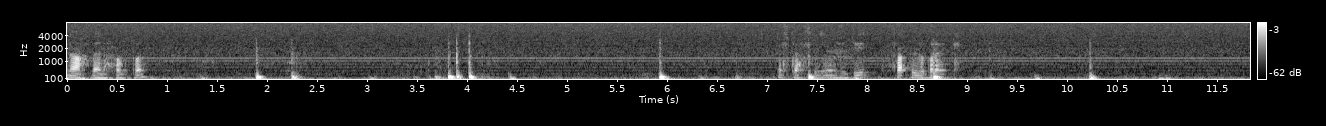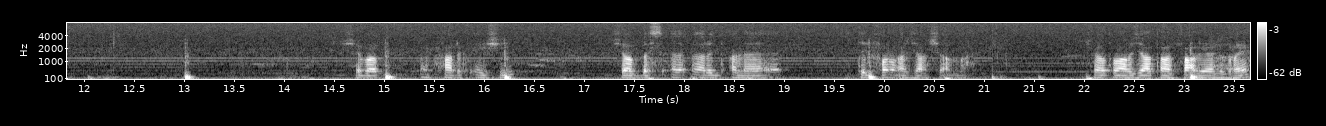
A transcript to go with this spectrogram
ناخذه نحطه نفتح session جديد. نفعل ال break شباب نحرك أي شي. شباب بس أرد على التلفون وأرجع إن شاء الله. طبعا رجعت طبعا فعل ال break.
